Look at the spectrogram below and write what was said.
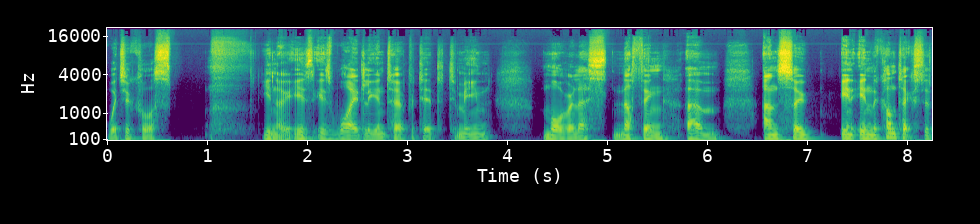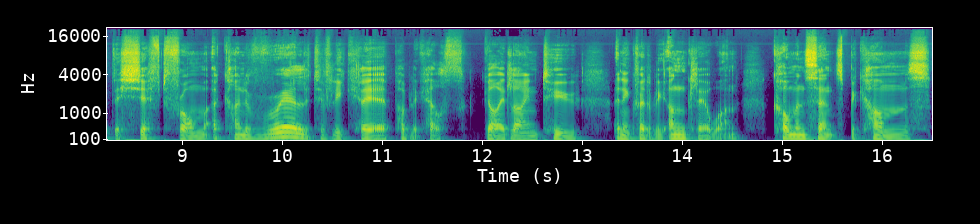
Which, of course, you know, is, is widely interpreted to mean more or less nothing. Um, and so, in, in the context of this shift from a kind of relatively clear public health guideline to an incredibly unclear one, common sense becomes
